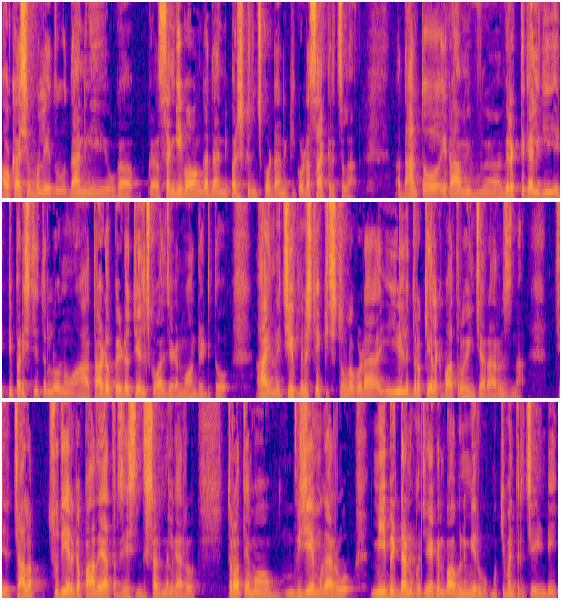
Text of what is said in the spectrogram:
అవకాశం ఇవ్వలేదు. దాన్ని ఒక ఒక సంఘీభావంగా దాన్ని పరిష్కరించుకోవడానికి కూడా సహకరించాల. దాంతో ఇక ఆమె విరక్తి కలిగి ఎట్టి పరిస్థితుల్లోనూ ఆ తాడో పేడో తేల్చుకోవాలి జగన్మోహన్ రెడ్డితో. ఆయన చీఫ్ మినిస్టర్ ఎక్కించడంలో కూడా వీళ్ళిద్దరూ కీలక పాత్ర వహించారు ఆ రోజున. చాలా సుదీర్ఘ పాదయాత్ర చేసింది షర్మిల్ గారు. తర్వాత ఏమో విజయమ్మ గారు మీ బిడ్డ అనుకుని జగన్ బాబుని మీరు ముఖ్యమంత్రి చేయండి.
